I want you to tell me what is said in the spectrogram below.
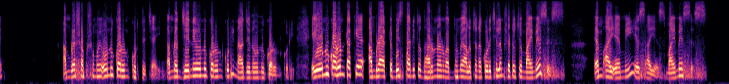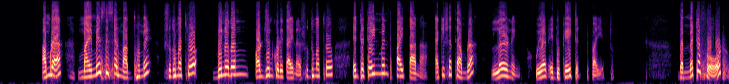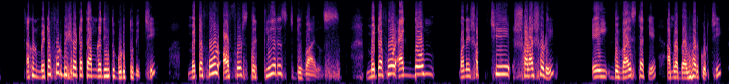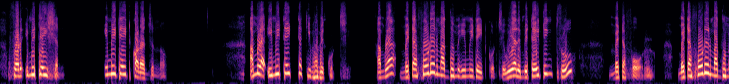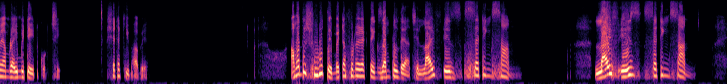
আমরা সব সময় অনুকরণ করতে চাই। আমরা জেনে অনুকরণ করি, না জেনে অনুকরণ করি। এই অনুকরণটাকে আমরা একটা বিস্তারিত ধারণার মাধ্যমে আলোচনা করেছিলাম, সেটা হচ্ছে mimesis M I M E S I S mimesis আমরা মাইমেসিসের মাধ্যমে শুধুমাত্র বিনোদন অর্জন করি তাই না, শুধুমাত্র এন্টারটেইনমেন্ট পাই তা না, একই সাথে আমরা learning we are educated by it the metaphor এখন মেটাফোর বিষয়টাতে আমরা যেহেতু গুরুত্ব দিচ্ছি metaphor offers the clearest devices metaphor একদম মানে সবচেয়ে সরাসরি এই ডিভাইসটাকে আমরা ব্যবহার করছি ফর ইমিটেশন ইমিটেট করার জন্য। আমরা ইমিটেটটা কীভাবে করছি? আমরা মেটাফোরের মাধ্যমে ইমিটেট করছি। We are imitating through metaphor মেটাফোরের মাধ্যমে আমরা ইমিটেট করছি। সেটা কীভাবে? আমাদের শুরুতে মেটাফোরের একটা এক্সাম্পল দেয়া আছে। Life is setting sun life is setting sun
